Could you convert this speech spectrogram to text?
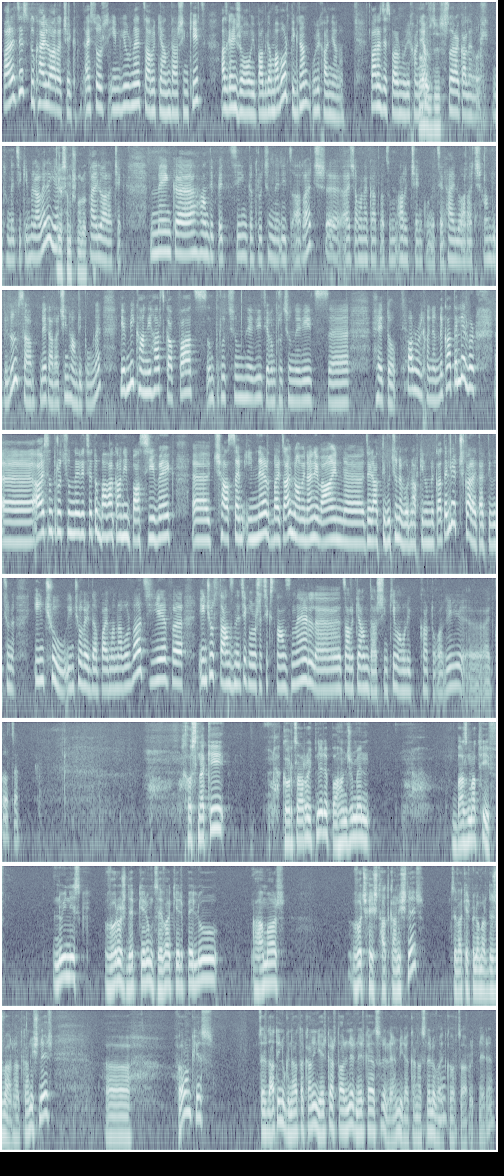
Բարև ձեզ, դուք հայլու առաջ եք։ Այսօր իմ հյուրն է Ծառուկյան դաշինքից ազգային ժողովի падգամավոր Տիգրան Ուրիխանյանը։ Բարև ձեզ, պարոն Ուրիխանյան։ Բարև ձեզ։ Շնորհակալ եմ, որ ընդունեցիք իմ հրավերը եւ Ես եմ շնորհակալ։ Հայլու առաջ եք։ Մենք հանդիպեցինք ընտրություններից առաջ, այս ժամանակահատվածում առիթ չենք ունեցել հայլու առաջ հանդիպելու, սա մեր առաջին հանդիպումն է եւ մի քանի հարց կապված ընտրություններից եւ ընտրություններից և հետո։ Պարոն Ուրիխանյան, նկատելի էր, որ այս ընտրություններից հետո բավականին пассив եք, չասեմ իներտ, բայց այնուամենայնիվ այն ձեր ակտիվությունը, որ նախկինում նկատելի էր, չկար այդ ակտիվությունը ինչու, ինչով էր դա պայմանավորված եւ ինչու ստանձնեցիք, որոշեցիք ստանձնել Ծառուկյան դաշինքի մամուլի քարտուղարի այդ գործը։ Խոսնակի գործառույթները պահանջում են բազմաթիվ նույնիսկ որոշ դեպքերում ձևակերպելու համար ոչ հեշտ հատկանիշներ, ձևակերպելու համար դժվար հատկանիշներ, որոնք ես ձեր դատին ու գնահատականին երկար տարիներ ներկայացրել եմ իրականացնելով այդ գործառույթները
